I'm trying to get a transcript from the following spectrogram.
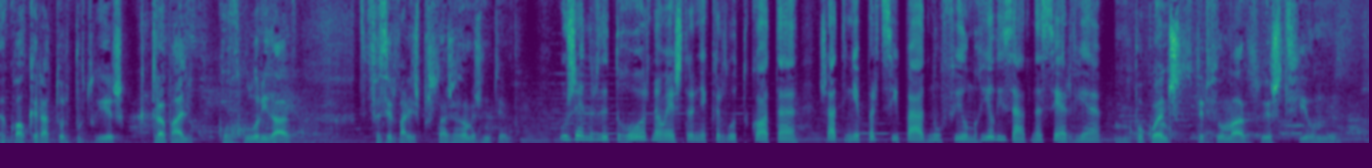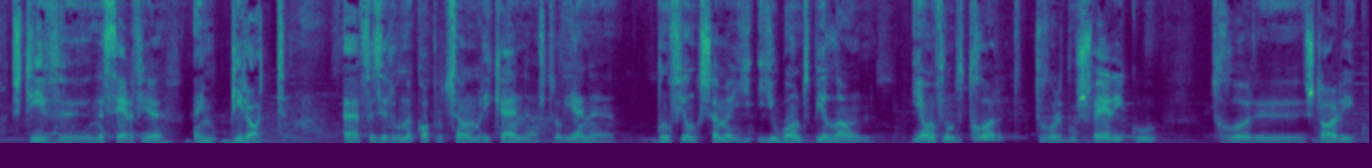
a qualquer ator português que trabalhe com regularidade. Fazer várias personagens ao mesmo tempo. O género de terror não é estranho a Carloto Cota. Já tinha participado num filme realizado na Sérvia. Um pouco antes de ter filmado este filme, estive na Sérvia, em Pirot, a fazer uma coprodução americana, australiana, de um filme que se chama You Won't Be Alone. E é um filme de terror, de terror atmosférico, terror uh, histórico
